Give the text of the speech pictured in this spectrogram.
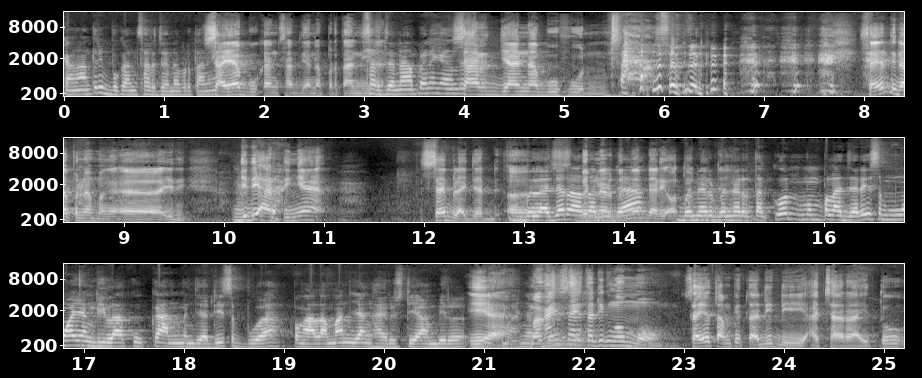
Kang Antri bukan sarjana pertanian. Saya bukan sarjana pertanian. Sarjana apa nih Kang Antri? Sarjana buhun. saya tidak pernah menge- eh, ini. Jadi artinya saya belajar eh, belajar benar-benar dari otodidak. benar-benar tekun mempelajari semua yang dilakukan menjadi sebuah pengalaman yang harus diambil Iya, makanya gitu. saya tadi ngomong, saya tampil tadi di acara itu,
